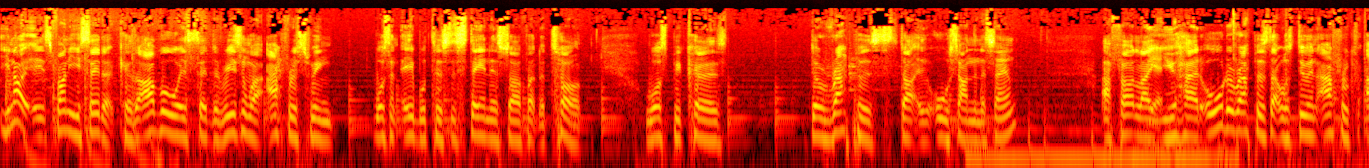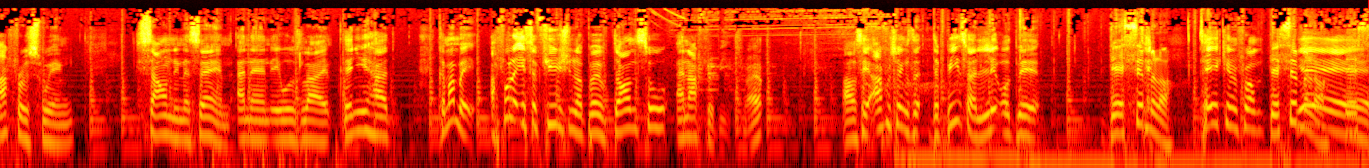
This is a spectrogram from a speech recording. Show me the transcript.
you know it's funny you say that because I've always said the reason why Afro swing wasn't able to sustain itself at the top was because the rappers started all sounding the same. I felt like Yeah. you had all the rappers that was doing Afro Afro swing sounding the same, and then it was like then you had. Come on, mate. I feel like it's a fusion of both dancehall and Afrobeats, right? I'll say Afro swings. The, the beats are a little bit They're similar. Taken from. They're similar. Yeah, They're,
